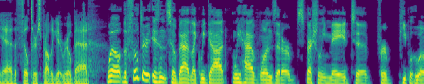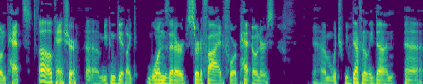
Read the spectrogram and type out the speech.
Yeah, the filters probably get real bad. Well, the filter isn't so bad. Like we got, we have ones that are specially made to for people who own pets. Oh, okay, sure. Um, you can get like ones that are certified for pet owners, um, which we've definitely done. Uh,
